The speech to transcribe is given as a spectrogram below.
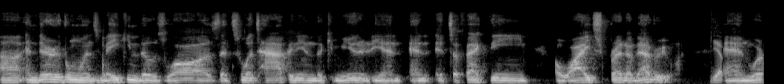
uh, and they're the ones making those laws. That's what's happening in the community, and and it's affecting a widespread of everyone. Yep. And we're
